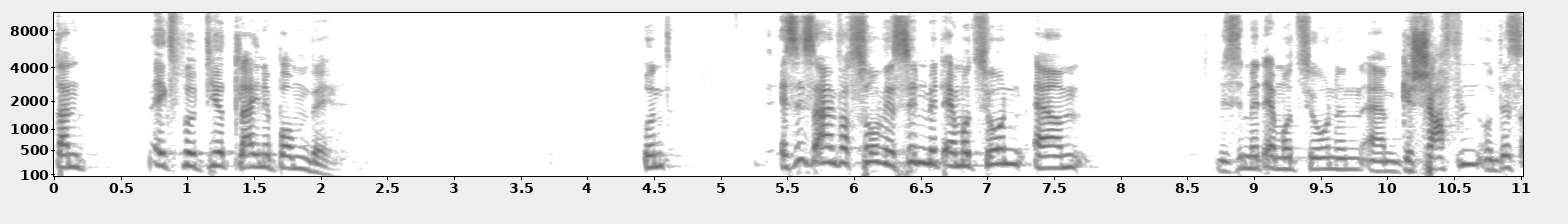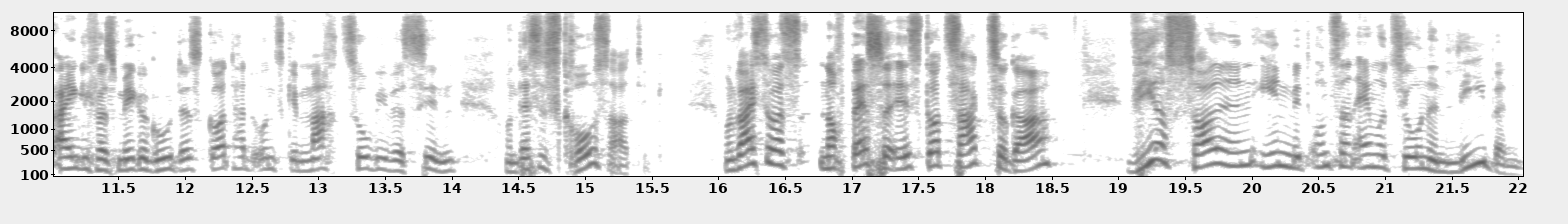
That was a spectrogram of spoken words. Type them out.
dann explodiert kleine Bombe. Und es ist einfach so, wir sind mit Emotionen, ähm, wir sind mit Emotionen ähm, geschaffen und das ist eigentlich was mega Gutes. Gott hat uns gemacht, so wie wir sind und das ist großartig. Und weißt du, was noch besser ist? Gott sagt sogar, wir sollen ihn mit unseren Emotionen lieben.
